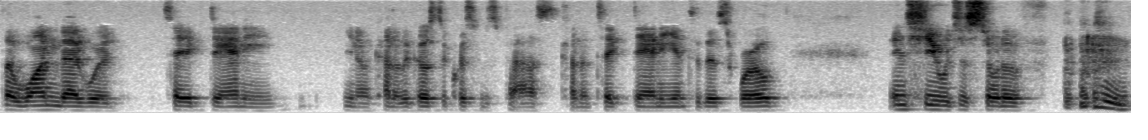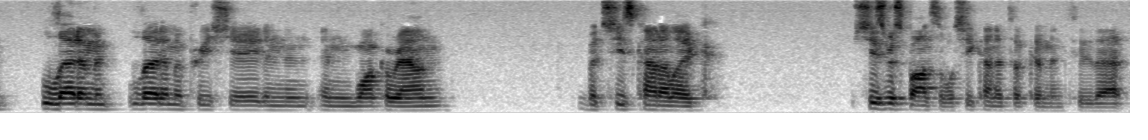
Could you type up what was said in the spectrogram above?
the one that would take Danny, you know, kind of the ghost of Christmas past, kind of take Danny into this world. And she would just sort of let him let him appreciate and and walk around. But she's kind of like she's responsible. She kind of took him into that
